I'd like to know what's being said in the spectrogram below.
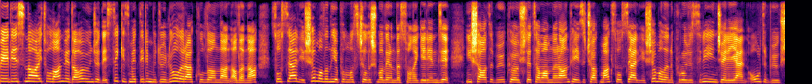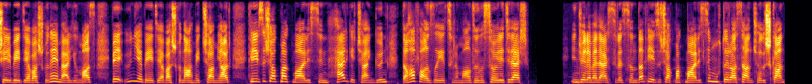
Belediyesi'ne ait olan ve daha önce Destek Hizmetleri Müdürlüğü olarak kullanılan alana sosyal yaşam alanı yapılması çalışmalarında sona gelindi. İnşaatı büyük ölçüde tamamlanan Fevzi Çakmak Sosyal Yaşam Alanı projesini inceleyen Ordu Büyükşehir Belediye Başkanı Emel Yılmaz ve Ünye Belediye Başkanı Ahmet Çamyar, Fevzi Çakmak Mahallesi'nin her geçen gün daha fazla yatırım aldığını söylediler. İncelemeler sırasında Fevzi Çakmak Mahallesi Muhtarı Hasan Çalışkan,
